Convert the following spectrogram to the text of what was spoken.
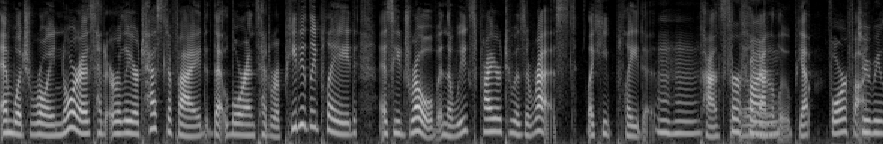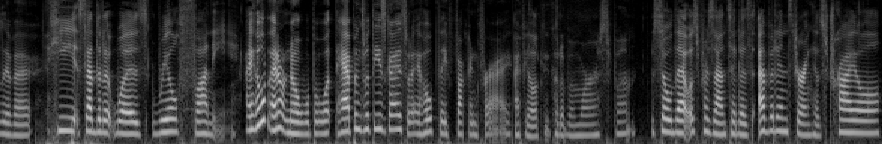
and which Roy Norris had earlier testified that Lawrence had repeatedly played as he drove in the weeks prior to his arrest, like he played it Mm-hmm. constantly, For like on a loop. Yep, for fun. To relive it. he said that it was real funny. I hope I don't know what, what happens with these guys, but I hope they fucking fry. I feel like it could have been worse, but so that was presented as evidence during his trial.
